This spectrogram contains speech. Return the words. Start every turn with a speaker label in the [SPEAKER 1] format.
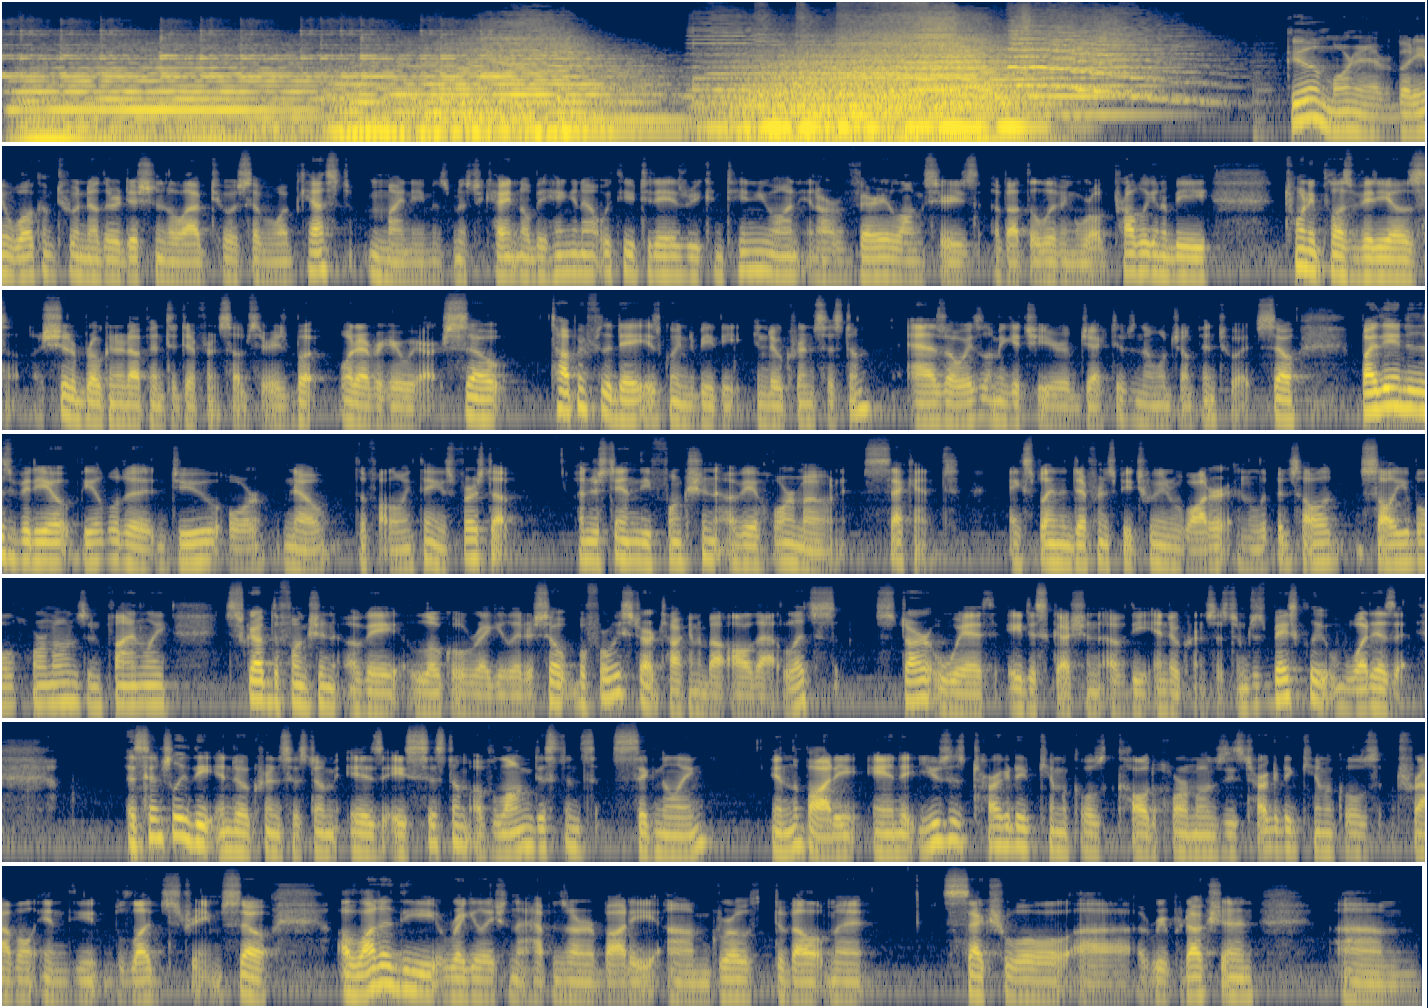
[SPEAKER 1] Good morning, everybody. And welcome to another edition of the Lab 207 webcast. My name is Mr. Kite, and I'll be hanging out with you today as we continue on in our very long series about the living world. Probably going to be 20 plus videos. Should have broken it up into different subseries, but whatever, here we are. So, topic for the day is going to be the endocrine system. As always, let me get you your objectives and then we'll jump into it. So, by the end of this video, be able to do or know the following things. First up, understand the function of a hormone. Second, explain the difference between water and lipid soluble hormones, and finally, describe the function of a local regulator. So before we start talking about all that, let's start with a discussion of the endocrine system. Just basically, what is it? Essentially, the endocrine system is a system of long distance signaling in the body and it uses targeted chemicals called hormones. These targeted chemicals travel in the bloodstream. So, a lot of the regulation that happens in our body, um, growth, development, sexual uh, reproduction, um,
